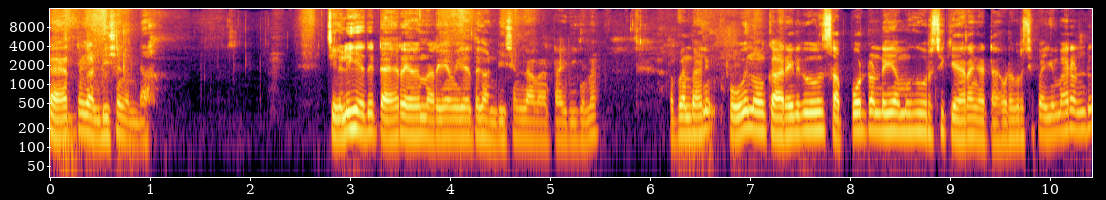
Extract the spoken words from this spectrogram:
ടയറിന്റെ കണ്ടീഷൻ ഉണ്ടോ ചെളി ഏത് ടയർ ഏതെന്ന് അറിയാൻ വയ്യാത്ത കണ്ടീഷനിലാണ് കേട്ടോ ഇരിക്കുന്നത് അപ്പോൾ എന്തായാലും പോയി നോക്കാം. ആരെങ്കിലും സപ്പോർട്ട് ഉണ്ടെങ്കിൽ നമുക്ക് കുറച്ച് കയറാൻ കേട്ടോ. അവിടെ കുറച്ച് പയ്യന്മാരുണ്ട്.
